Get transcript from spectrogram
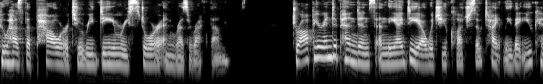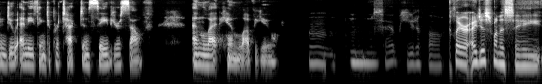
who has the power to redeem, restore, and resurrect them. Drop your independence and the idea which you clutch so tightly that you can do anything to protect and save yourself, and let Him love you. Mm, mm, so beautiful. Claire, I just want to say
